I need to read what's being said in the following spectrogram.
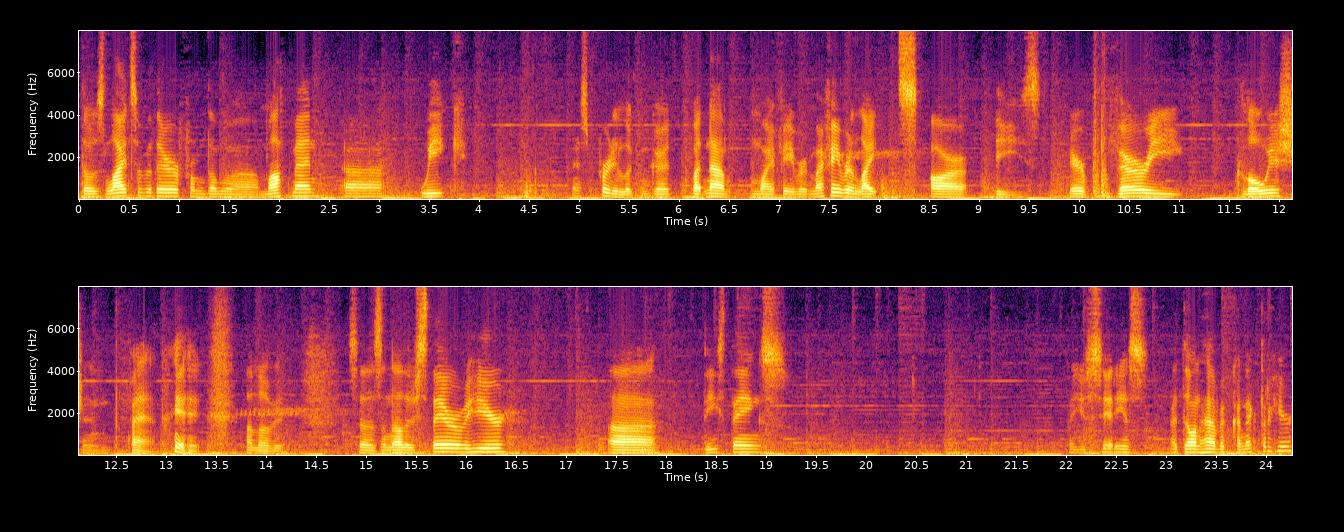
Those lights over there from the uh, Mothman uh, week. It's pretty looking good, but not my favorite. My favorite lights are these. They're very glowish and fan. I love it. So there's another stair over here. These things. Are you serious? I don't have a connector here?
